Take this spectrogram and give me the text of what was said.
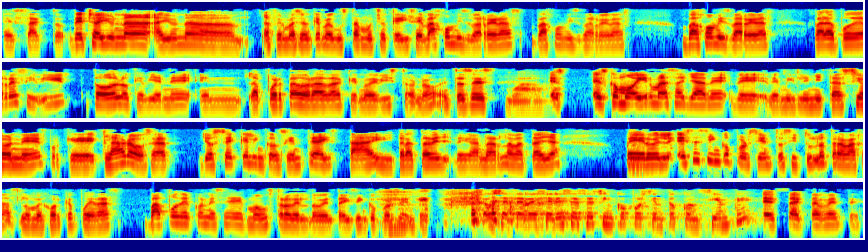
Exacto. De hecho, hay una, hay una afirmación que me gusta mucho que dice, bajo mis barreras, bajo mis barreras, bajo mis barreras, para poder recibir todo lo que viene en la puerta dorada que no he visto, ¿no? Entonces, es, es como ir más allá de, de, de mis limitaciones, porque claro, o sea, yo sé que el inconsciente ahí está y trata de, ganar la batalla, pero el, ese 5%, si tú lo trabajas lo mejor que puedas, va a poder con ese monstruo del 95%. o sea, ¿te refieres a ese 5% consciente? Exactamente.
